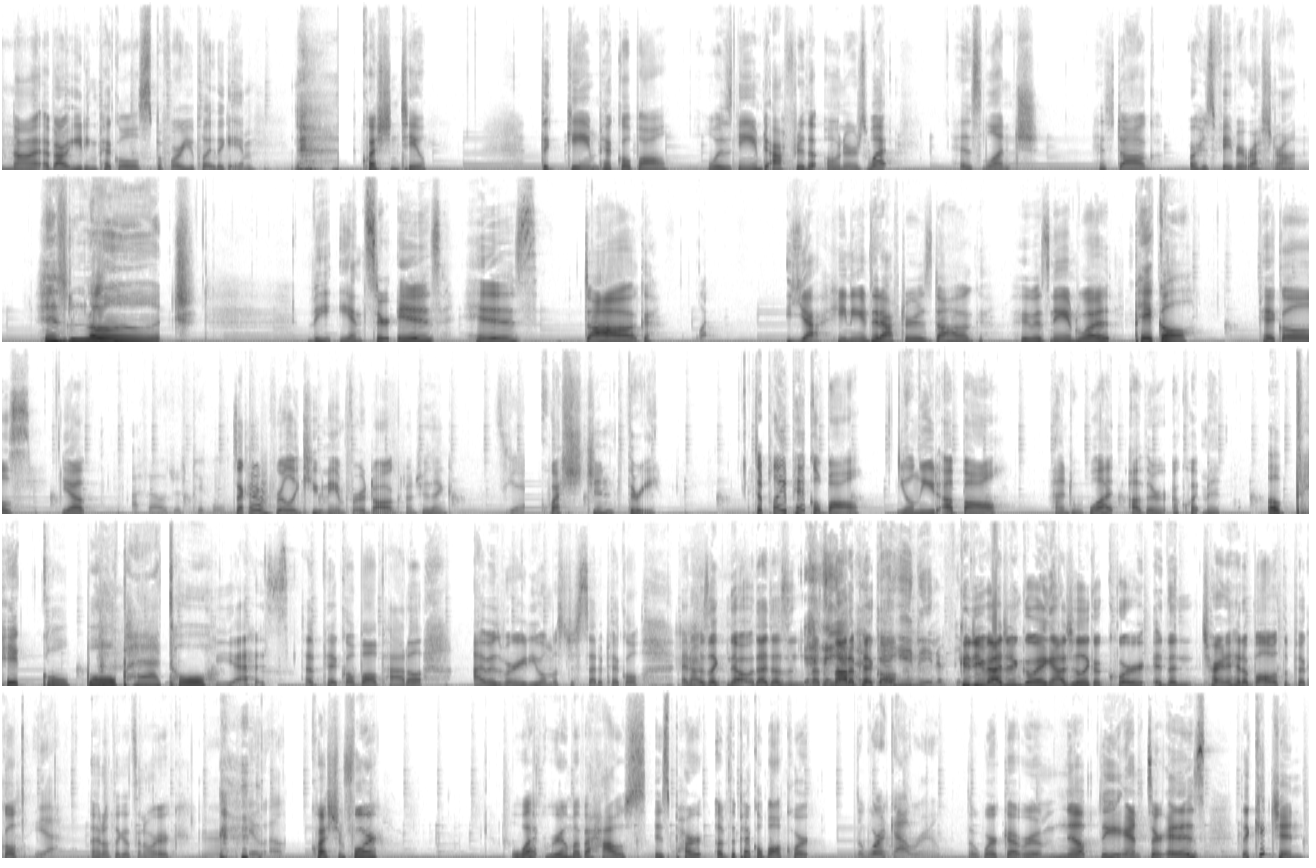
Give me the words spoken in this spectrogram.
Not about eating pickles before you play the game. Question two. The game pickleball was named after the owner's what? His lunch, his dog, or his favorite restaurant? His lunch. The answer is his dog. What? Yeah, he named it after his dog, who is named what? Pickle. Pickles. Yep. I thought it was just pickle. It's like a really cute name for a dog, don't you think? Yeah. Question three. To play pickleball, you'll need a ball and what other equipment? A pickleball paddle. Yes, a pickleball paddle. I was worried you almost just said a pickle. And I was like, no, that doesn't, that's not a pickle. Yeah, you need a pickle. Could you imagine going out to like a court and then trying to hit a ball with a pickle? Yeah. I don't think that's going to work. Uh, it will. Question four. What room of a house is part of the pickleball court? The workout room. The workout room. Nope. The answer is the kitchen.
